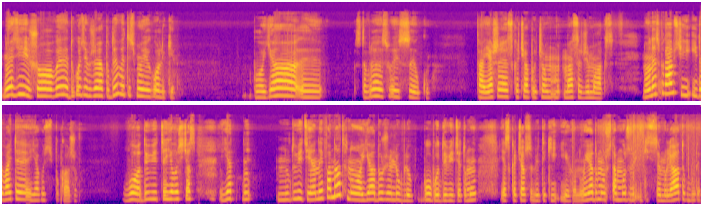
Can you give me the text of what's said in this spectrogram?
Надію, що ви, друзі, вже подивитесь мої ролики. Бо я е, вставляю свою ссылку. Та, я ще скачав причому Message Max. Ну, не справді, і давайте якось покажу. Во, дивіться, я ось зараз. Я Ну, дивіться, я не фанат, але я дуже люблю Бубу, дивіться, тому я скачав собі такі ігри. Ну, я думав, що там може якийсь симулятор бути.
